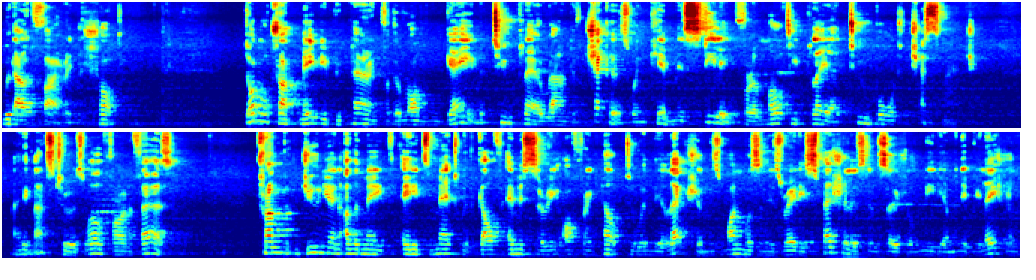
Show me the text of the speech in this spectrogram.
without firing a shot. Donald Trump may be preparing for the wrong game, a two player round of checkers, when Kim is stealing for a multiplayer two board chess match. I think that's true as well, foreign affairs. Trump Jr. and other aides met with Gulf emissary offering help to win the elections. One was an Israeli specialist in social media manipulation.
